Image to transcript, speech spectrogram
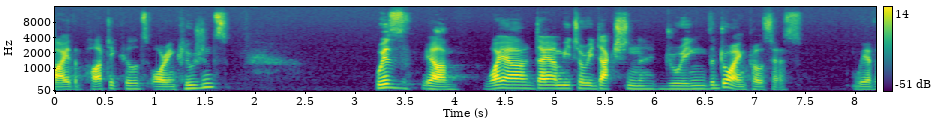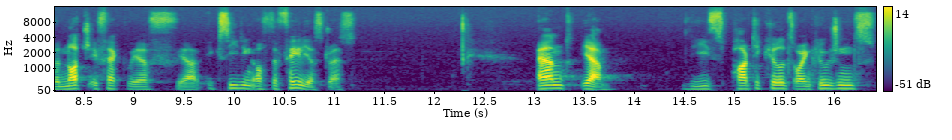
by the particles or inclusions with yeah, wire diameter reduction during the drawing process. We have a notch effect, we have yeah, exceeding of the failure stress. And yeah, these particles or inclusions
